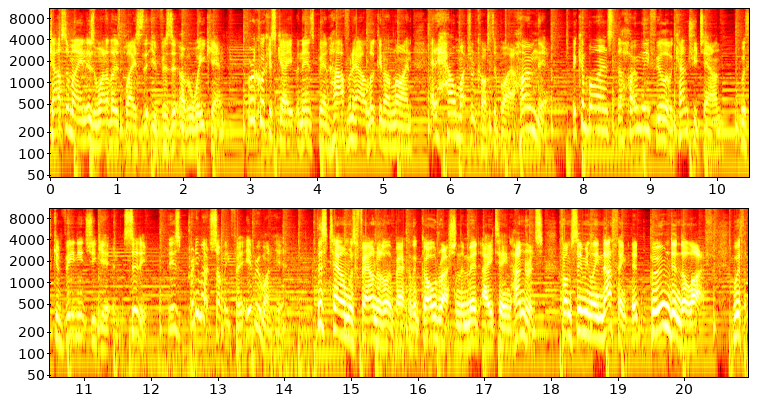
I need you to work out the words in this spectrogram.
Castlemaine is one of those places that you visit over a weekend for a quick escape and then spend half an hour looking online at how much it would cost to buy a home there. It combines the homely feel of a country town with convenience you get in the city. There's pretty much something for everyone here. This town was founded on the back of the gold rush in the mid 1800s. From seemingly nothing, it boomed into life with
